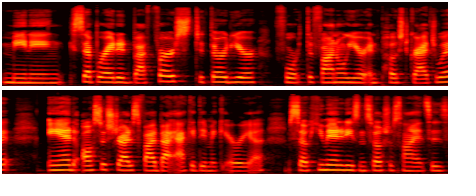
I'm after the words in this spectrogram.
meaning separated by first to third year, fourth to final year, and postgraduate. and also stratified by academic area. So, humanities and social sciences,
